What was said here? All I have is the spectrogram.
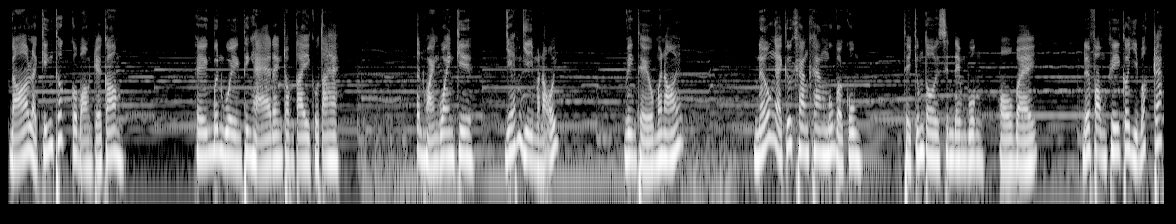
đó là kiến thức của bọn trẻ con. Hiện binh quyền thiên hạ đang trong tay của ta. Tên hoàng quan kia dám gì mà nổi. Viên thiệu mới nói, nếu ngài cứ khăng khăng muốn vào cung, thì chúng tôi xin đem quân hộ vệ để phòng khi có gì bất trắc.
